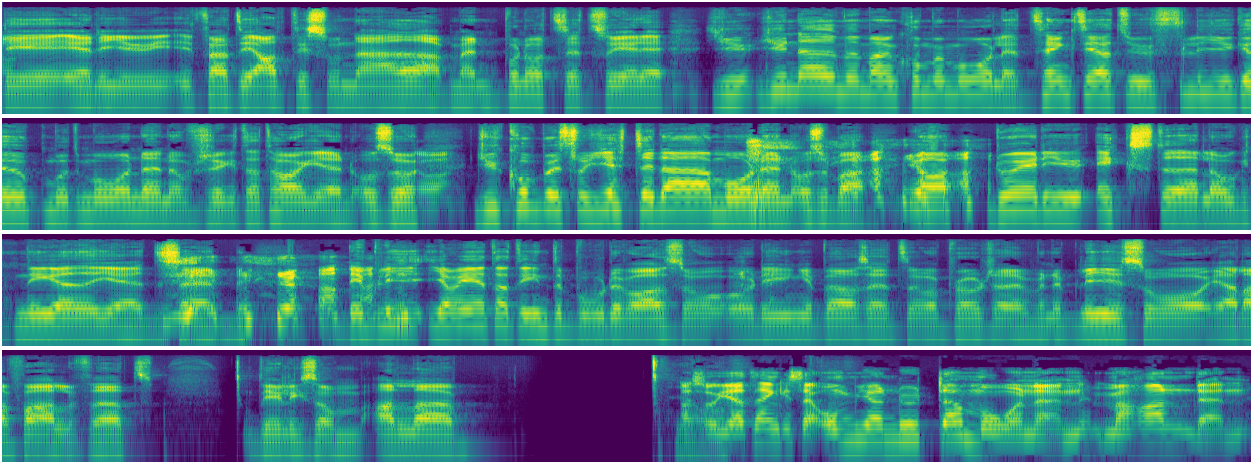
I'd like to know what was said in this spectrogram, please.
det är det ju, för att det är alltid så nära. Men på något sätt så är det, ju, ju närmare man kommer målet, tänk dig att du flyger upp mot månen och försöker ta tag i den och så, Ja. du kommer så jättenära månen och så bara, ja, då är det ju extra långt ner igen sen. Det blir, jag vet att det inte borde vara så och det är inget bra sätt att approacha det, men det blir så i alla fall för att det är liksom alla... Ja. Alltså jag tänker så här, om jag nuddar månen med handen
